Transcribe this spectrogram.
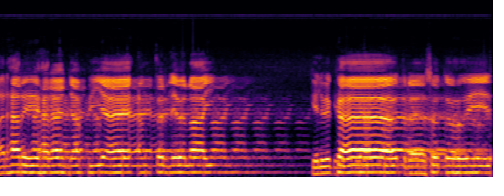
ਹਰ ਹਰ ਹਰ ਜਪੀਐ, ਅੰਤਰ ਲਿਵ ਲਾਈ। ਕਿਲ ਵਿਖਾਤਰ ਸੁਤ ਹੋਈ,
